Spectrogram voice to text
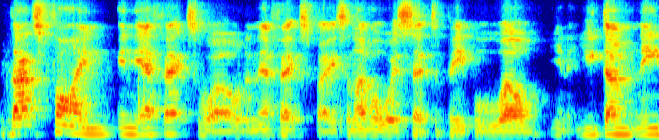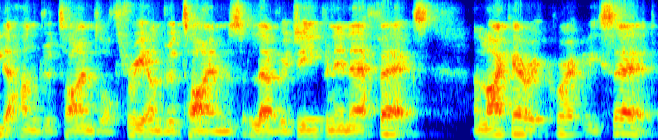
that's fine in the FX world and the FX space. And I've always said to people, well, you know, you don't need 100 times or 300 times leverage even in FX. And like Eric correctly said,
